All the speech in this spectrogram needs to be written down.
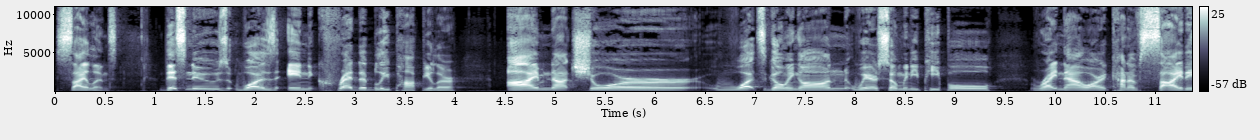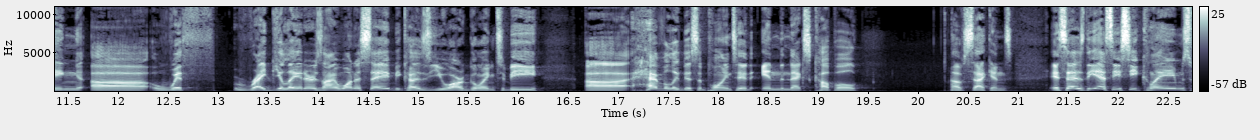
silence. This news was incredibly popular. I'm not sure what's going on where so many people right now are kind of siding uh, with regulators, I want to say, because you are going to be uh, heavily disappointed in the next couple of seconds. It says the SEC claims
